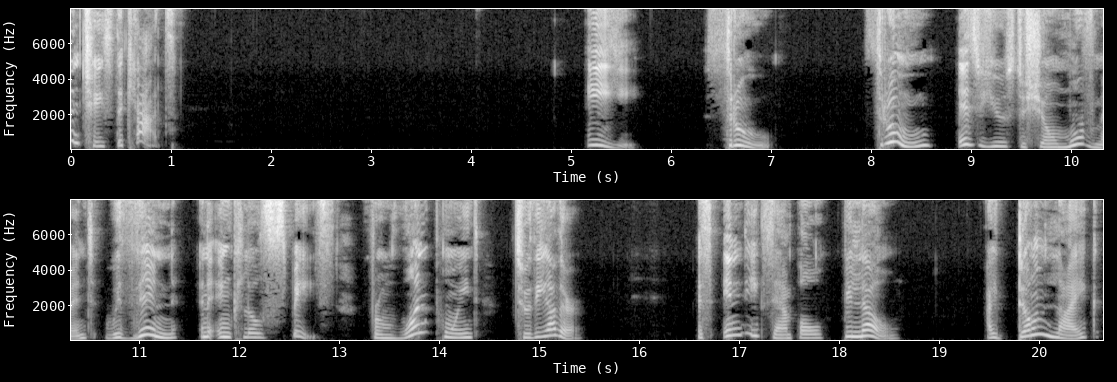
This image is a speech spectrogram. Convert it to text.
and chased the cat. E. Through. Through is used to show movement within an enclosed space from one point to the other. As in the example below, I don't like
